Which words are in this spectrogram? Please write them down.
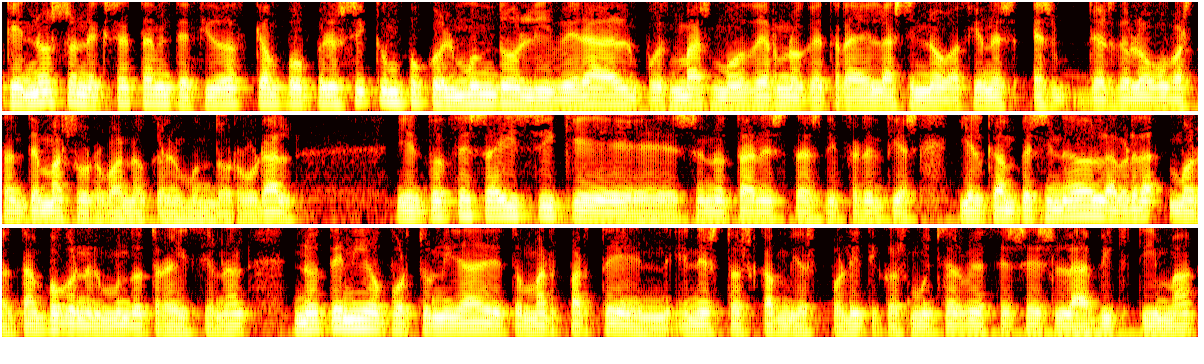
que no son exactamente ciudad-campo, pero sí que un poco el mundo liberal, pues más moderno que trae las innovaciones es desde luego bastante más urbano que el mundo rural. Y entonces ahí sí que se notan estas diferencias. Y el campesinado, la verdad, bueno, tampoco en el mundo tradicional, no tenía oportunidad de tomar parte en, estos cambios políticos. Muchas veces es la víctima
